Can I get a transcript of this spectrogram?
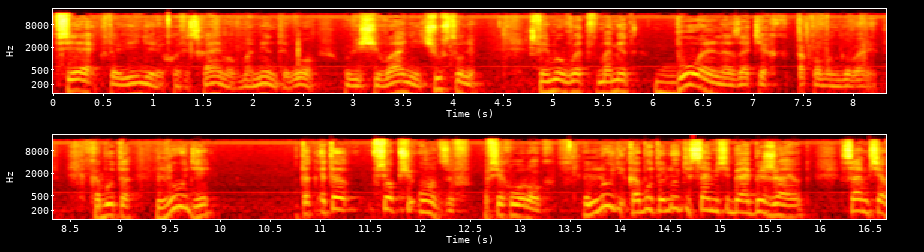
Все, кто видели Хофицхайма в момент его увещевания, чувствовали, что ему в этот момент больно за тех, о ком он говорит. Как будто люди, так это всеобщий отзыв во всех уроках. Люди, как будто люди сами себя обижают, сами себя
